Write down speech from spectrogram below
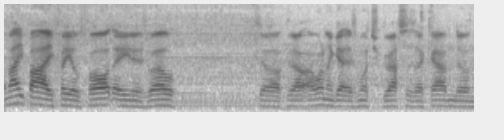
I might buy field 14 as well so cause I, I want to get as much grass as I can done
